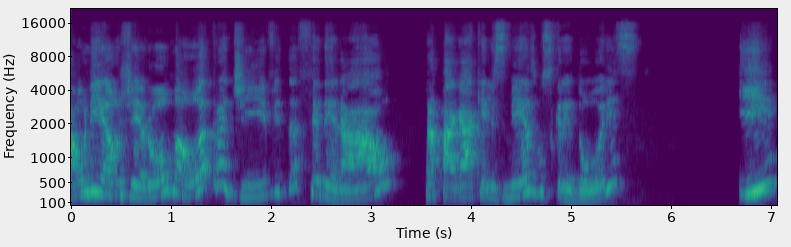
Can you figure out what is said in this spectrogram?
A União gerou uma outra dívida federal para pagar aqueles mesmos credores e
